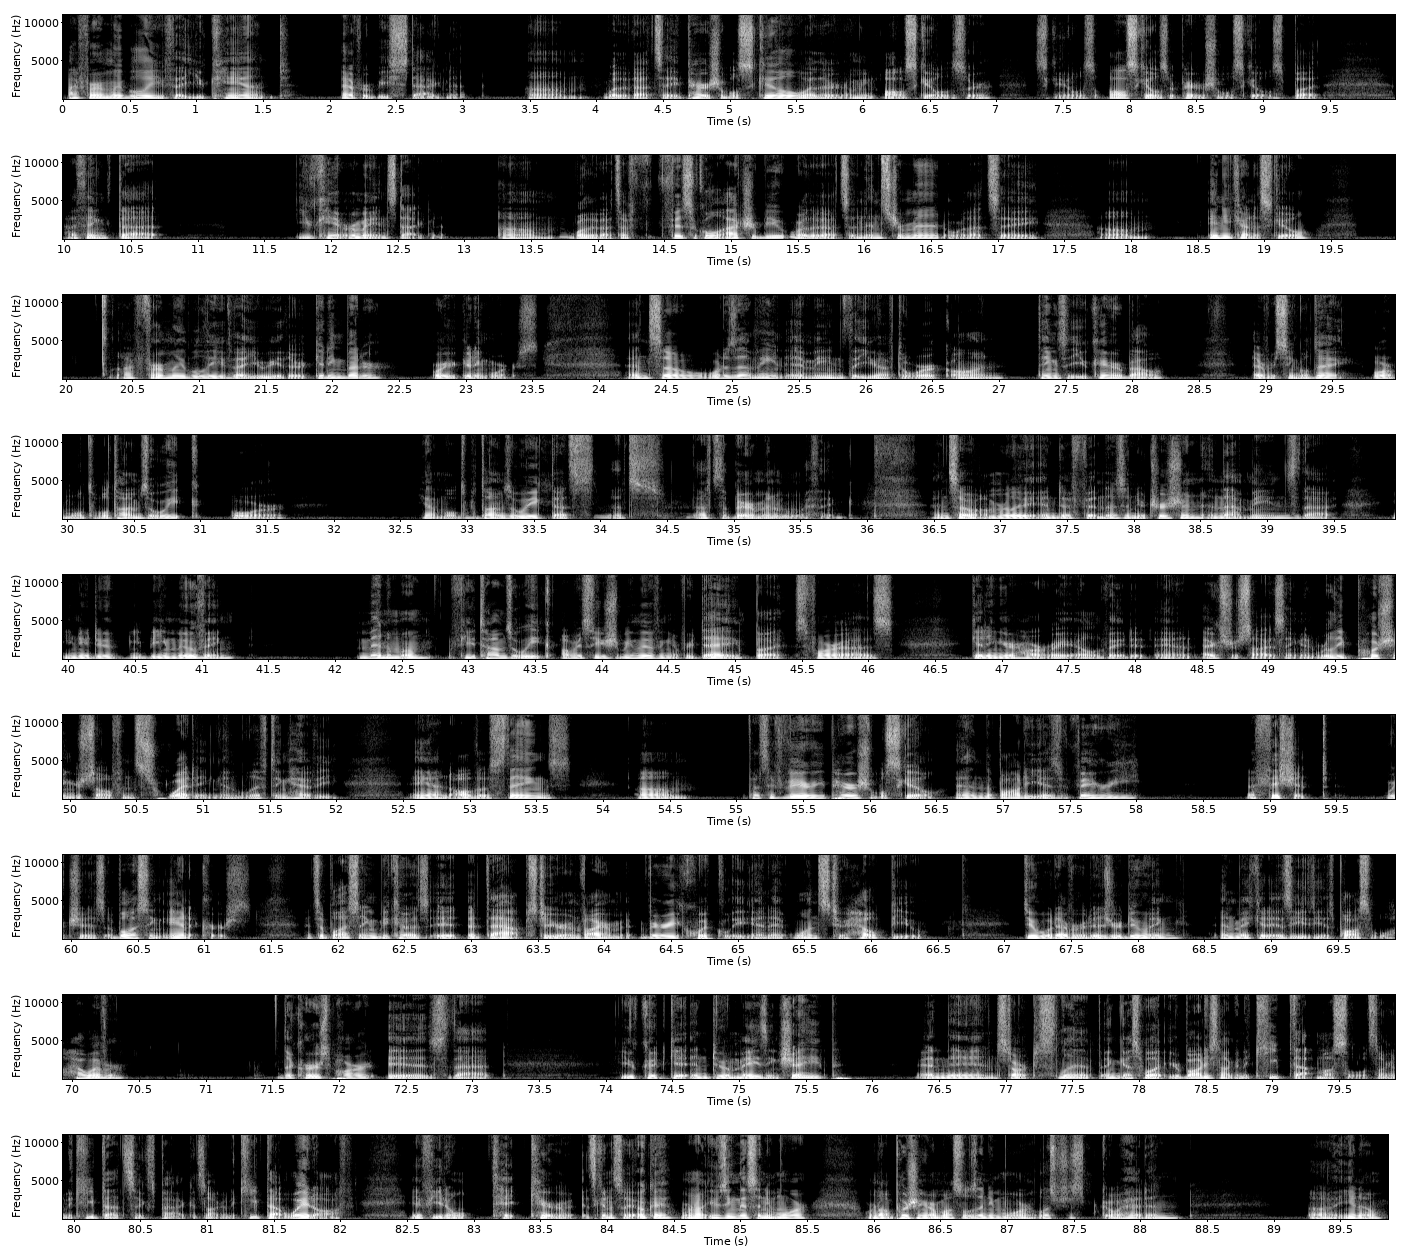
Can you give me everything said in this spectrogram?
I firmly believe that you can't ever be stagnant. Um, whether that's a perishable skill, whether, I mean, all skills are skills, all skills are perishable skills, but I think that you can't remain stagnant. Um, whether that's a physical attribute, whether that's an instrument, or that's a um, any kind of skill, I firmly believe that you're either getting better or you're getting worse. And so, what does that mean? It means that you have to work on things that you care about every single day, or multiple times a week, or yeah, multiple times a week. That's that's that's the bare minimum, I think. And so I'm really into fitness and nutrition, and that means that you need to be moving minimum a few times a week. Obviously, you should be moving every day, but as far as getting your heart rate elevated and exercising and really pushing yourself and sweating and lifting heavy and all those things, um, that's a very perishable skill, and the body is very efficient, which is a blessing and a curse. It's a blessing because it adapts to your environment very quickly and it wants to help you do whatever it is you're doing and make it as easy as possible. However, the curse part is that you could get into amazing shape and then start to slip. And guess what? Your body's not going to keep that muscle. It's not going to keep that six pack. It's not going to keep that weight off if you don't take care of it. It's going to say, okay, we're not using this anymore. We're not pushing our muscles anymore. Let's just go ahead and, uh, you know,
